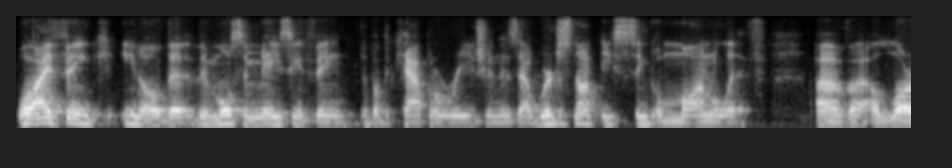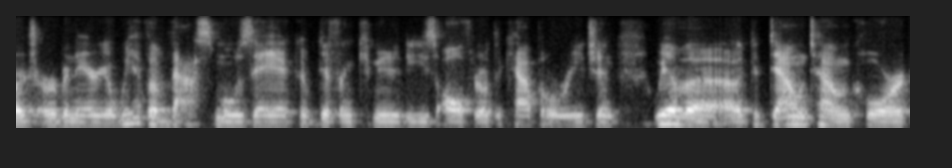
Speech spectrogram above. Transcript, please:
Well, I think you know the the most amazing thing about the capital region is that we're just not a single monolith of a, a, large urban area. We have a vast mosaic of different communities all throughout the capital region. We have a, a downtown core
